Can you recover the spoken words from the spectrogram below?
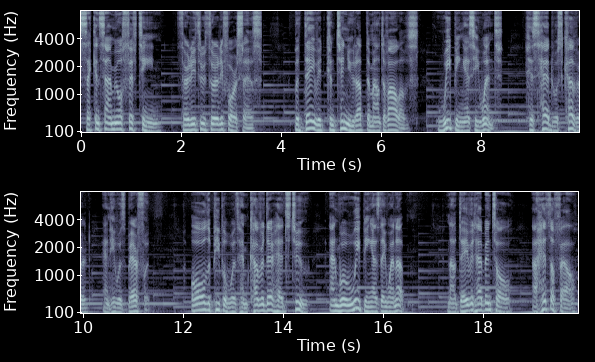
2 Samuel 15, 30 through 34 says, But David continued up the Mount of Olives, weeping as he went. His head was covered, and he was barefoot. All the people with him covered their heads too, and were weeping as they went up. Now David had been told, Ahithophel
